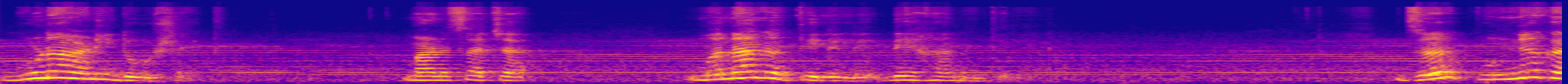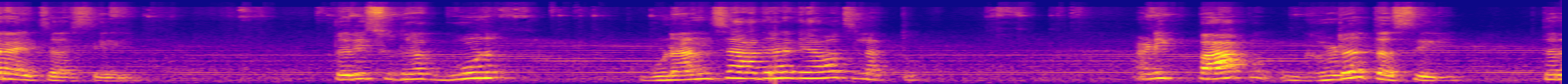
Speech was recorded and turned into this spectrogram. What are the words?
गुण आणि दोष आहेत. माणसाच्या मनानं दिलेले देहानं दिलेले. जर पुण्य करायचं असेल तरी सुद्धा गुण गुणांचा आधार घ्यावाच लागतो. आणि पाप घडत असेल तर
